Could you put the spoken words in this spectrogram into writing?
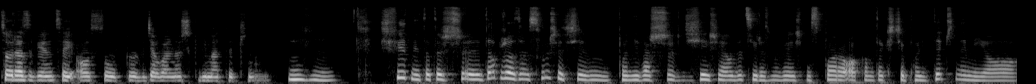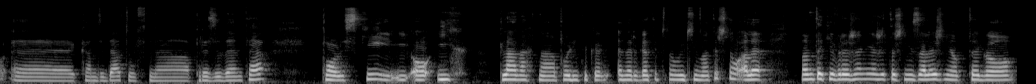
coraz więcej osób w działalność klimatyczną. Mhm. Świetnie, to też y, dobrze o tym słyszeć, y, ponieważ w dzisiejszej audycji rozmawialiśmy sporo o kontekście politycznym i o e, kandydatów na prezydenta Polski i o ich planach na politykę energetyczną i klimatyczną, ale mam takie wrażenie, że też niezależnie od tego,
